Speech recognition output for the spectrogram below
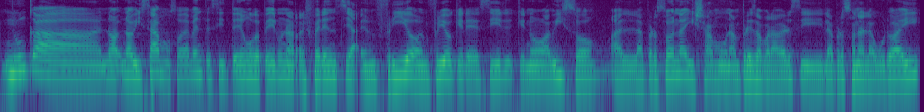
nunca, no, avisamos, obviamente, si tengo que pedir una referencia en frío. En frío quiere decir que no aviso a la persona y llamo a una empresa para ver si la persona laburó ahí.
